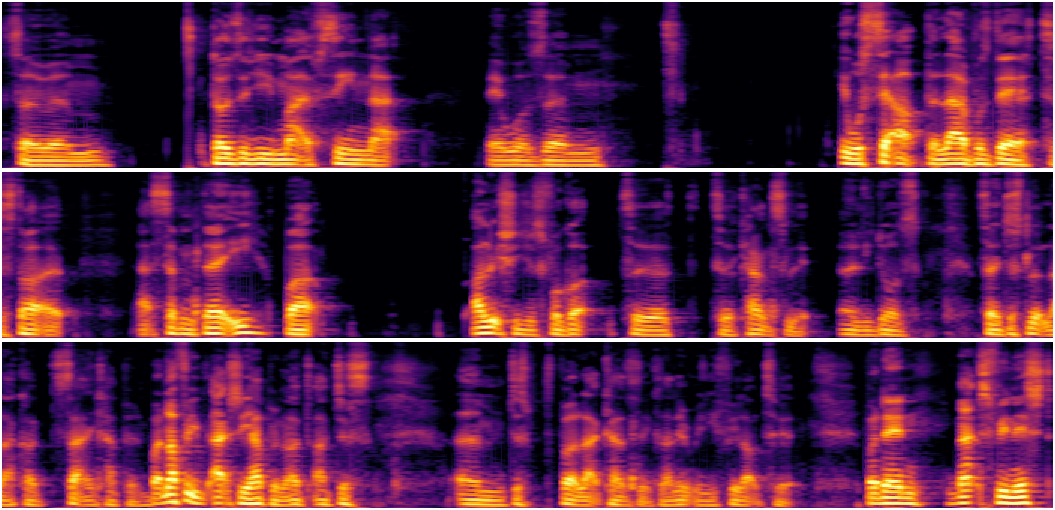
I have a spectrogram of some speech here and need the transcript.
So um, those of you might have seen that there was um, it was set up. The live was there to start at at 7.30, but I literally just forgot to to cancel it early doors. So it just looked like I'd something happened. But nothing actually happened. I, I just um, just felt like cancelling because I didn't really feel up to it. But then match finished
